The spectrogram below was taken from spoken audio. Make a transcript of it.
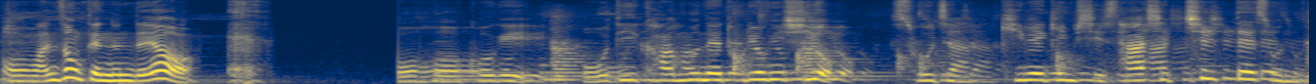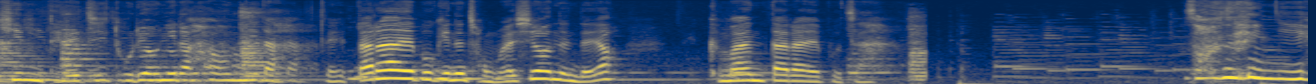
어, 완성됐는데요. 어허, 거기 어디 가문의 도령이시오? 소자 김해 김씨 47대 손 김대지 도령이라 하옵니다. 네, 따라해보기는 정말 쉬웠는데요. 그만 따라해보자. 선생님,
